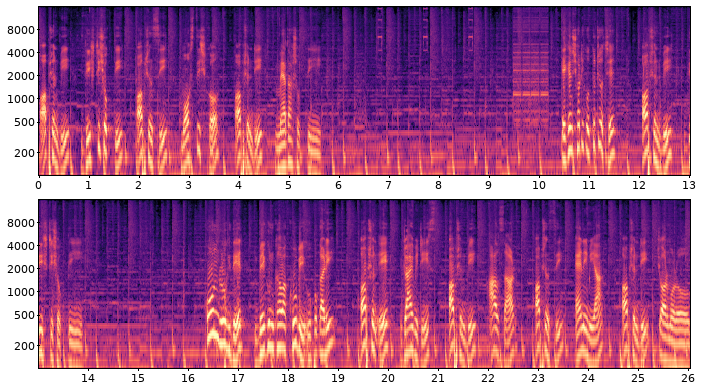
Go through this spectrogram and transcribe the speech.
অপশন বি দৃষ্টিশক্তি। অপশন সি মস্তিষ্ক। অপশন ডি মেধা শক্তি। এখানে সঠিক উত্তরটি হচ্ছে অপশন বি দৃষ্টিশক্তি। কোন রোগীদের বেগুন খাওয়া খুবই উপকারী? Option A diabetes. Option B ulcer. Option C anaemia. Option D চর্মরোগ।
